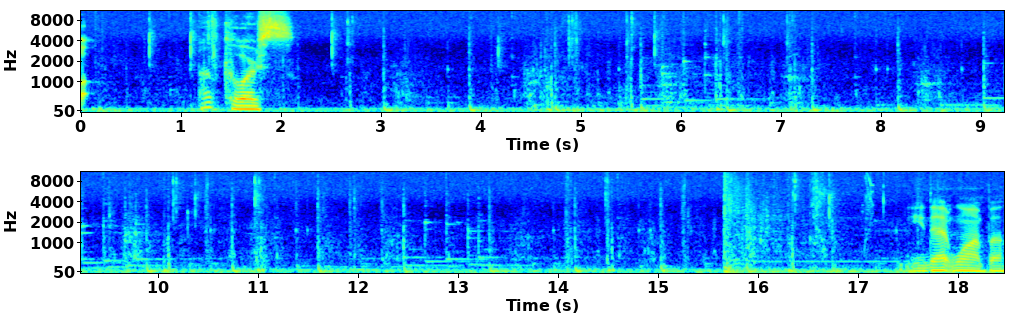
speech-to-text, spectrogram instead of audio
Oh, of course. That Wumpa.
